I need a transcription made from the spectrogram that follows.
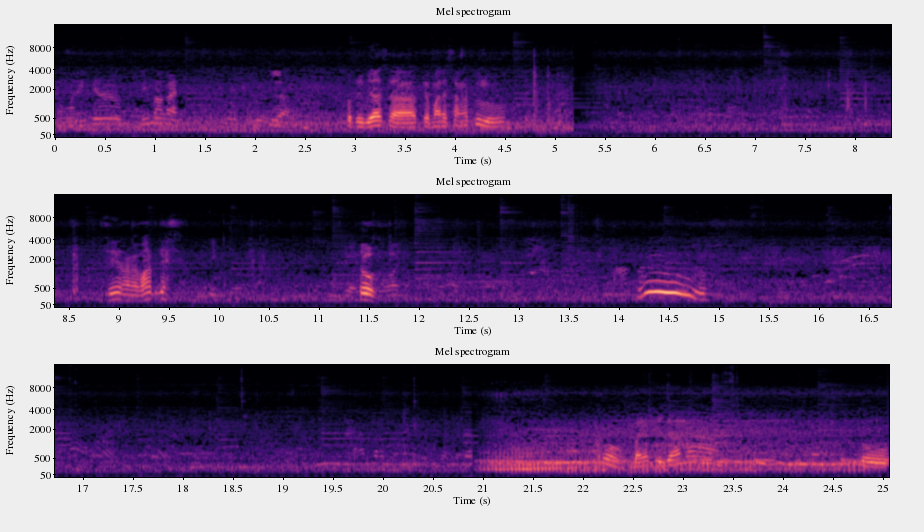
Namanya lima kan? Iya. Seperti biasa, teh manis sangat dulu. Sini ramai banget guys. Tuh. Uh. Oh, banyak jajanan. Tuh.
